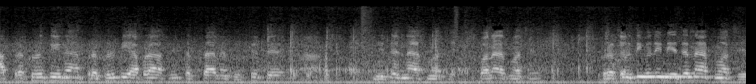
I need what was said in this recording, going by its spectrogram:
આ પ્રકૃતિ ના પ્રકૃતિ આપણા હાથની સત્તા નથી શું છે. નેચરના હાથમાં છે કોના હાથમાં છે? પ્રકૃતિ બધી નેચરના હાથમાં છે.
